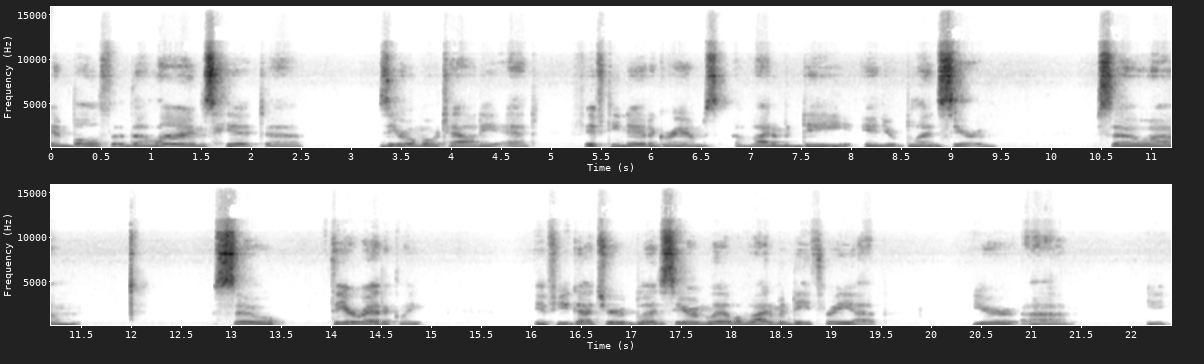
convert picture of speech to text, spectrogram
and both the lines hit uh, zero mortality at 50 nanograms of vitamin D in your blood serum. So, um, so theoretically, if you got your blood serum level vitamin D3 up, your uh, you,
